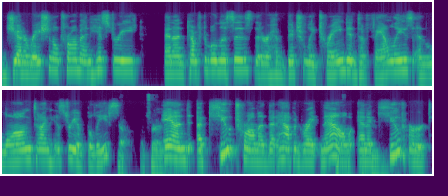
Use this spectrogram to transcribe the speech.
generational trauma and history and uncomfortablenesses that are habitually trained into families and long time history of beliefs. Yeah, that's right. And acute trauma that happened right now and mm-hmm. acute hurt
